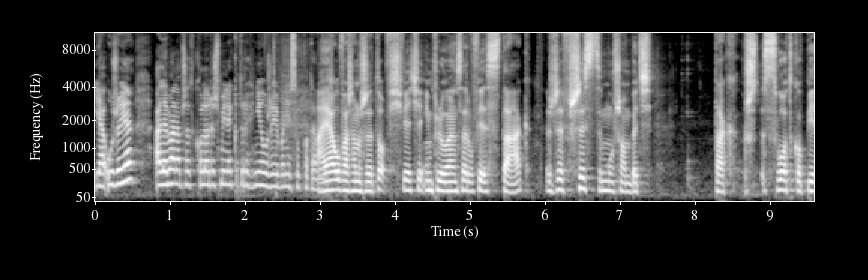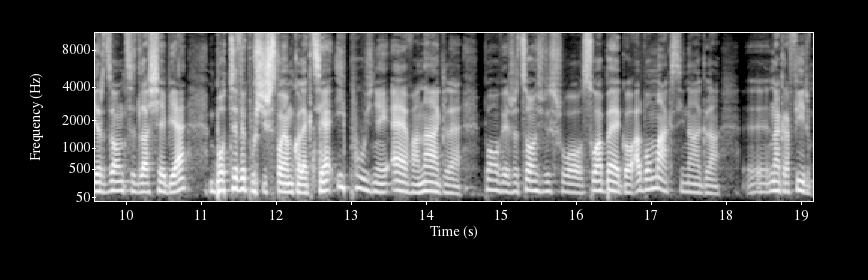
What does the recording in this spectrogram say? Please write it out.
ja użyję, ale ma na przykład kolory szminek, których nie użyję, bo nie są potem. A ja uważam, że to w świecie influencerów jest tak, że wszyscy muszą być tak słodko pierdzący dla siebie, bo ty wypuścisz swoją kolekcję i później Ewa nagle powie, że coś wyszło słabego, albo Maxi nagle yy, nagra film,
